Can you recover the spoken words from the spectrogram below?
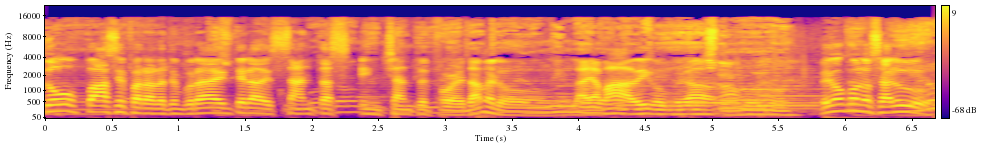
dos pases para la temporada entera de Santas Enchanted Forest. Dámelo. La llamada, digo, cuidado. Vengo con los saludos.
